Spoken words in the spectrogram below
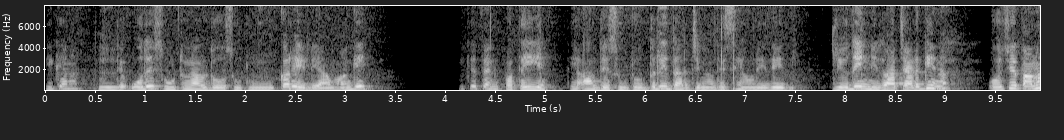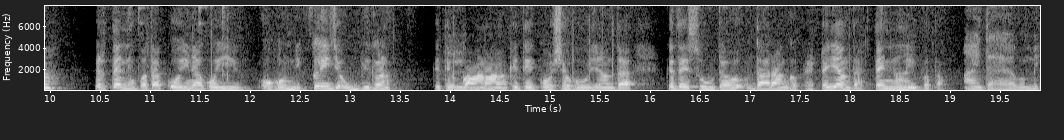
ਠੀਕ ਹੈ ਨਾ? ਤੇ ਉਹਦੇ ਸੂਟ ਨਾਲ ਦੋ ਸੂਟ ਨੂੰ ਘਰੇ ਲਿਆਵਾਂਗੇ। ਠੀਕ ਹੈ ਤੈਨੂੰ ਪਤਾ ਹੀ ਹੈ ਤੇ ਆਪਦੇ ਸੂਟ ਉਧਰ ਹੀ ਦਰਜੀਆਂ ਦੇ ਸਿਆਉਣੇ ਦੇ ਦੀ ਜੇ ਉਹਦੀ ਨਿਗਾਹ ਚੜ ਗਈ ਨਾ ਉਹ 'ਚ ਤਾਂ ਨਾ ਫਿਰ ਤੈਨੂੰ ਪਤਾ ਕੋਈ ਨਾ ਕੋਈ ਉਹ ਨਿਕਲ ਹੀ ਜਾਊ ਵਿਗਣ। ਕਿਤੇ ਕਾਣਾ ਕਿਤੇ ਕੁਛ ਹੋ ਜਾਂਦਾ ਕਿਤੇ ਸੂਟ ਦਾ ਰੰਗ ਫਿੱਟ ਜਾਂਦਾ ਤੈਨੂੰ ਨਹੀਂ ਪਤਾ। ਐਂ ਤਾਂ ਹੈ ਮੰਮੀ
